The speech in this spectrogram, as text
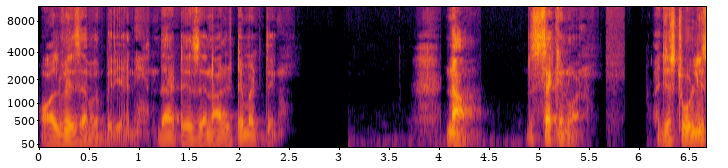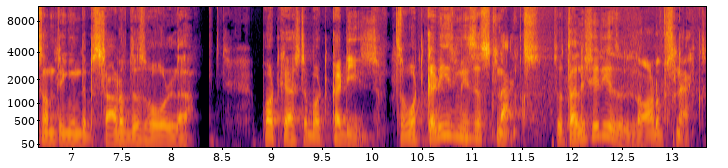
always have a biryani. That is an ultimate thing. Now, the second one. I just told you something in the start of this whole uh, podcast about kadis. So what kadis means is snacks. So Thalassery has a lot of snacks.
